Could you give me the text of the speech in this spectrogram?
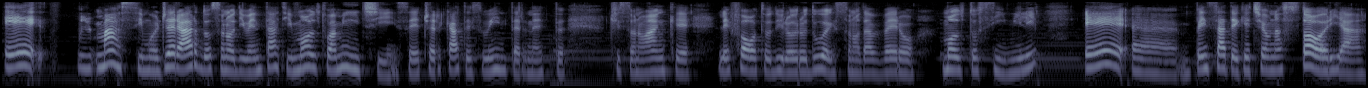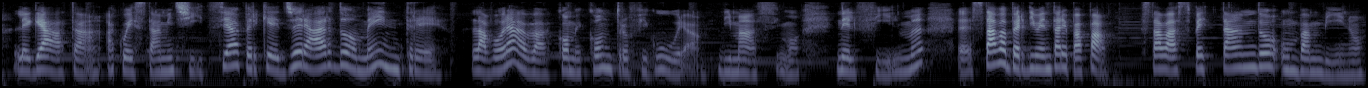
E Massimo e Gerardo sono diventati molto amici, se cercate su internet ci sono anche le foto di loro due che sono davvero molto simili e eh, pensate che c'è una storia legata a questa amicizia perché Gerardo mentre lavorava come controfigura di Massimo nel film eh, stava per diventare papà stava aspettando un bambino.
